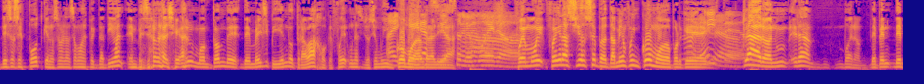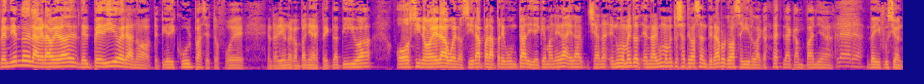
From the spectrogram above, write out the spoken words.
de esos spots que nosotros lanzamos de expectativas, empezaron a llegar un montón de, de mails pidiendo trabajo, que fue una situación muy Ay, incómoda qué en realidad. me muero. Fue muy, fue gracioso, pero también fue incómodo porque, No, claro, era, bueno, depen- dependiendo de la gravedad del, del pedido, era, no, te pido disculpas, esto fue en realidad una campaña de expectativa, o si no era, bueno, si era para preguntar y de qué manera, era, ya en un momento, en algún momento ya te vas a enterar porque va a seguir la, la campaña Claro. de difusión.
